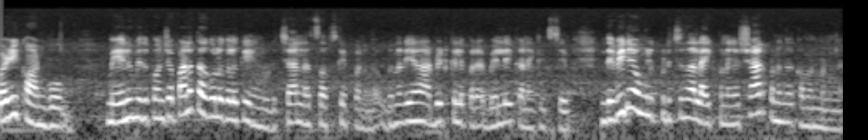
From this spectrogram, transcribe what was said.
வழி காண்போம். மேலும் இது போன்ற பல தகவல்களுக்கு எங்களோட சேனலை சப்ஸ்கிரைப் பண்ணுங்கள் உடனடியான அப்டேட்களை பெற பெல்லை கணக்கில் செய்யும் இந்த வீடியோ உங்களுக்கு பிடிச்சிருந்தால் லைக் பண்ணுங்கள் ஷேர் பண்ணுங்கள் கமெண்ட் பண்ணுங்கள்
